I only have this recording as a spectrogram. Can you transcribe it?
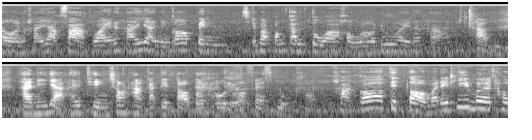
นอนนะคะ อยากฝากไว้นะคะ อย่างหนึ่งก็เป็นศิลปะป้องกันตัวของเราด้วยนะคะ ครับท้ายนี้อยากให้ทิ้งช่องทางการติดต่อเบอร์โทรหรือว่า Facebook ครับ ค่ะก็ติดต่อมาได้ที่เบอร์โทร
